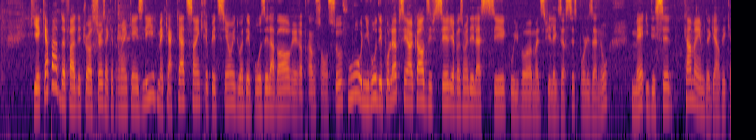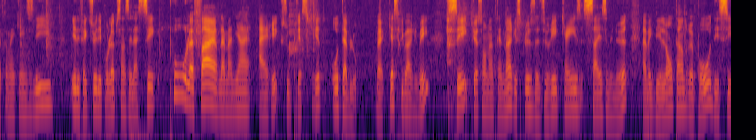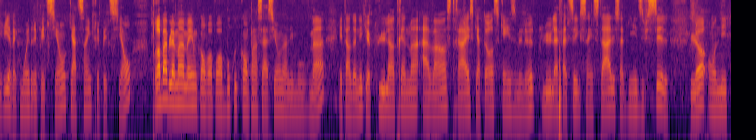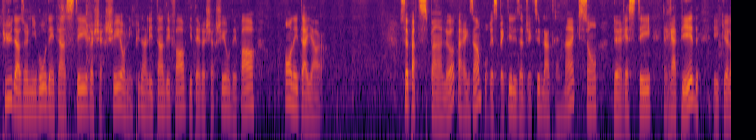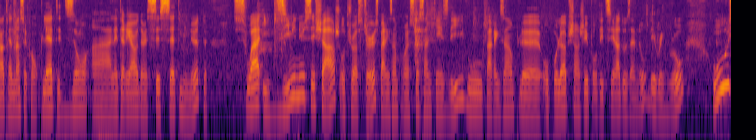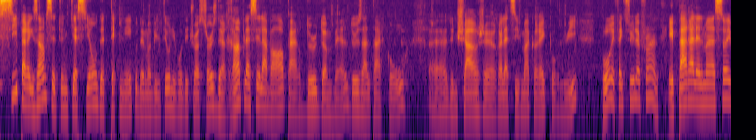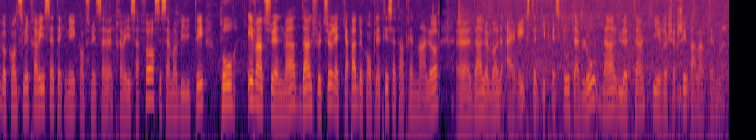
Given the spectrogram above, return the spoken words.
qui est capable de faire des thrusters à 95 livres, mais qu'à 4-5 répétitions, il doit déposer la barre et reprendre son souffle. Ou au niveau des pull-ups, c'est encore difficile, il a besoin d'élastique ou il va modifier l'exercice pour les anneaux. Mais il décide quand même de garder 95 livres et d'effectuer des pull-ups sans élastique pour le faire de la manière RX ou prescrite au tableau. Ben, qu'est-ce qui va arriver? C'est que son entraînement risque plus de durer 15-16 minutes avec des longs temps de repos, des séries avec moins de répétitions, 4-5 répétitions. Probablement même qu'on va voir beaucoup de compensation dans les mouvements, étant donné que plus l'entraînement avance, 13, 14, 15 minutes, plus la fatigue s'installe et ça devient difficile. Là, on n'est plus dans un niveau d'intensité recherché, on n'est plus dans les temps d'effort qui étaient recherchés au départ, on est ailleurs. Ce participant-là, par exemple, pour respecter les objectifs de l'entraînement qui sont de rester rapide et que l'entraînement se complète, disons, à l'intérieur d'un 6-7 minutes, soit il diminue ses charges aux thrusters, par exemple pour un 75 livres, ou par exemple euh, au pull-up changé pour des tirades aux anneaux, des ring row, ou si par exemple c'est une question de technique ou de mobilité au niveau des thrusters, de remplacer la barre par deux dumbbells, deux haltères courts, euh, d'une charge relativement correcte pour lui pour effectuer le front. Et parallèlement à ça, il va continuer de travailler sa technique, continuer de travailler sa force et sa mobilité pour éventuellement, dans le futur, être capable de compléter cet entraînement-là euh, dans le mode RX, tel qu'il est prescrit au tableau, dans le temps qui est recherché par l'entraînement.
